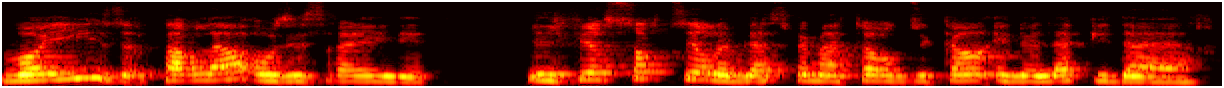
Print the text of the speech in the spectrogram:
Moïse parla aux Israélites. Ils firent sortir le blasphémateur du camp et le lapidèrent.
